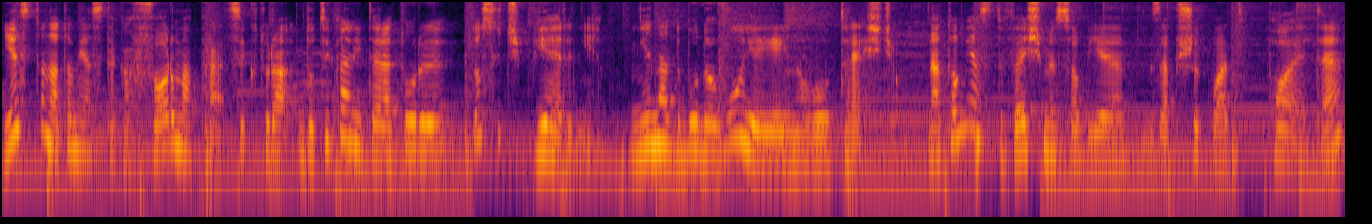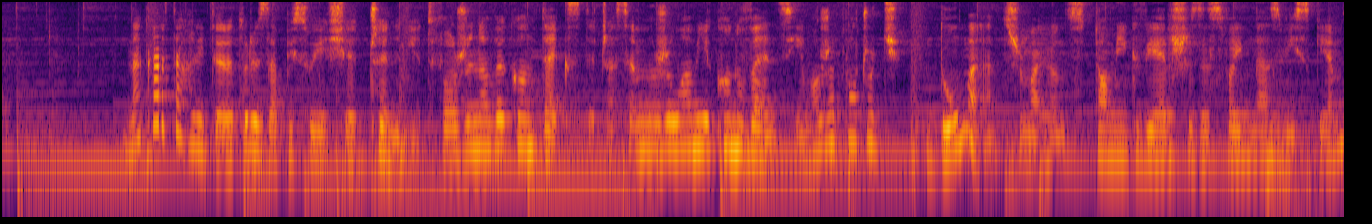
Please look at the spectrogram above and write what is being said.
Jest to natomiast taka forma pracy, która dotyka literatury dosyć biernie, nie nadbudowuje jej nową treścią. Natomiast weźmy sobie za przykład poetę, na kartach literatury zapisuje się czynnie, tworzy nowe konteksty, czasem może łamie konwencje, może poczuć dumę, trzymając tomik wierszy ze swoim nazwiskiem,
